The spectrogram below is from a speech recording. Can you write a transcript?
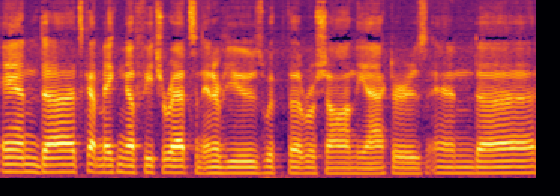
and uh, it's got making of featurettes and interviews with uh, Rochant, the actors, and uh,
